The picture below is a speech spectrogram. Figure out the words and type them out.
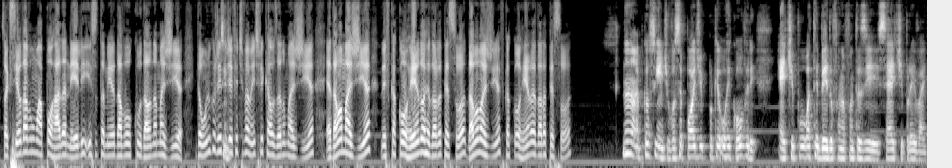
Só que se eu dava uma porrada nele, isso também dava o cooldown da magia. Então o único jeito Sim. de efetivamente ficar usando magia é dar uma magia, daí ficar correndo ao redor da pessoa, dar uma magia, ficar correndo ao redor da pessoa. Não, não, é porque é o seguinte, você pode. Porque o recovery é tipo o ATB do Final Fantasy VII, por aí vai.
